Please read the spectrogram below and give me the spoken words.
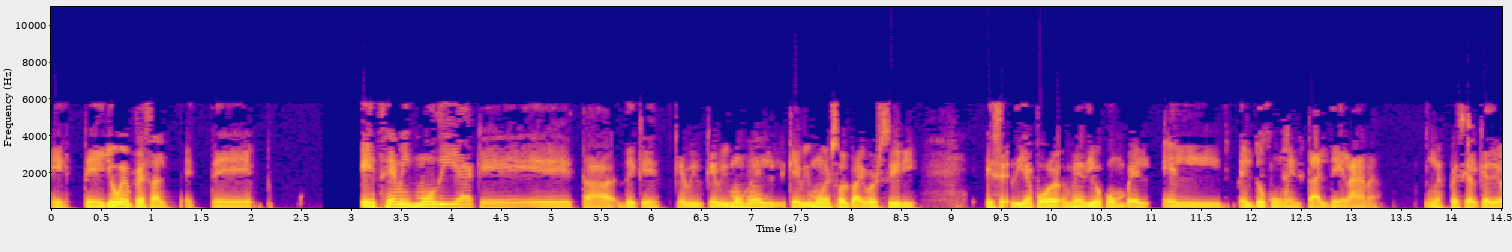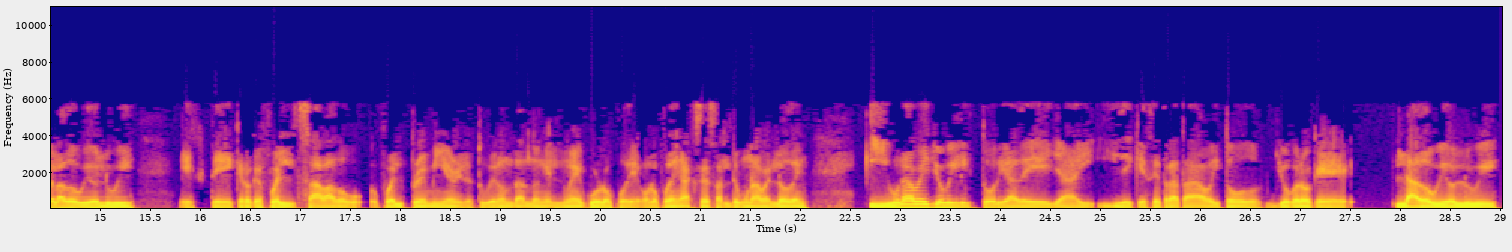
Este, yo voy a empezar. Este, ese mismo día que está de que, que, vimos el que vimos el Survivor City ese día me dio con ver el, el documental de Lana un especial que dio la Luis este creo que fue el sábado fue el premiere y lo estuvieron dando en el network lo podían, o lo pueden accesar de una vez lo den y una vez yo vi la historia de ella y, y de qué se trataba y todo yo creo que la WWE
